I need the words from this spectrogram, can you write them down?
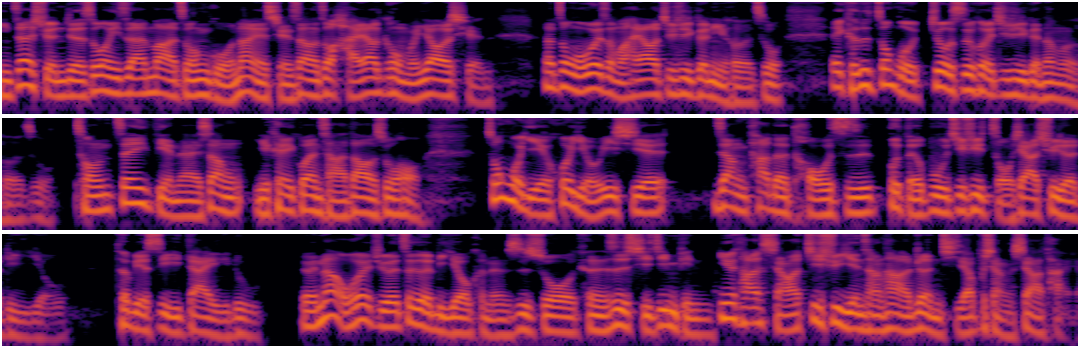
你在选举的时候一直在骂中国，那你选上的时候还要跟我们要钱，那中国为什么还要继续跟你合作？诶，可是中国就是会继续跟他们合作。从这一点来上，也可以观察到说，吼，中国也会有一些让他的投资不得不继续走下去的理由，特别是一带一路。对，那我会觉得这个理由可能是说，可能是习近平，因为他想要继续延长他的任期，他不想下台。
